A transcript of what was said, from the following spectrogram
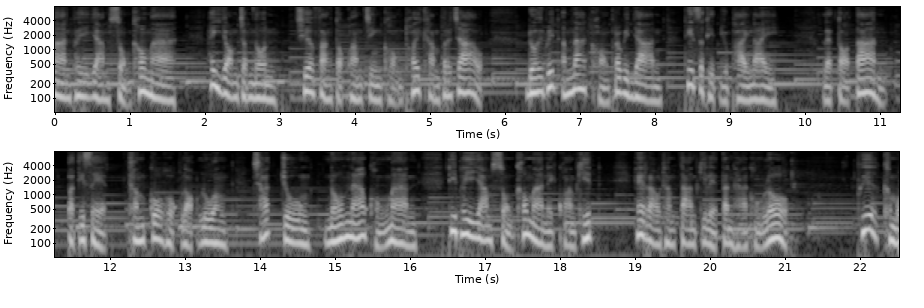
มารพยายามส่งเข้ามา ให้ยอมจำนนเชื่อฟังต่อความจริงของถ้อยคำพระเจ้า โดยฤทธิ์อำนาจของพระวิญญาณที่สถิตอยู่ภายใน และต่อต้าน ปฏิเสธคำโกหกหลอกลวง ชักจูง โน้มน้าวของมารที่พยายามส่งเข้ามาในความคิด ให้เราทำตามกิเลสตัณหาของโลก เพื่อขโม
